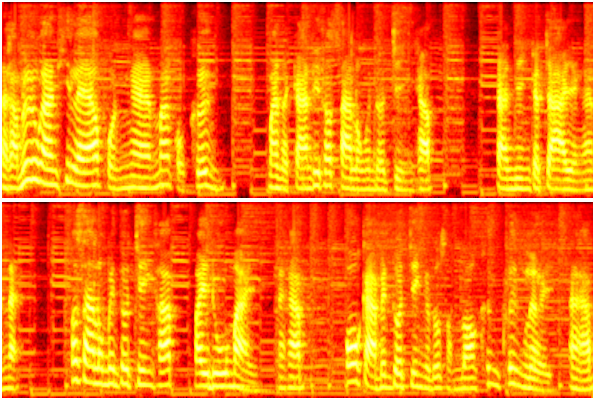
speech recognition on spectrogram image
นะครับฤดูกาลที่แล้วผลงานมากกว่าครึ่ง มาจากการที่ทอสซาลงเป็นตัวจริงครับ การยิงกระจายอย่างนั้นน่ะทอสซาลงเป็นตัวจริงครับ ไปดูใหม่นะครับ โอกาสเป็นตัวจริงกับตัวสำรองครึ่งครึ่งๆเลยนะครับ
